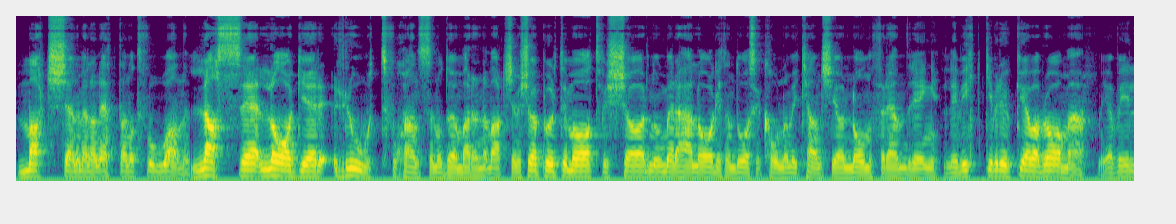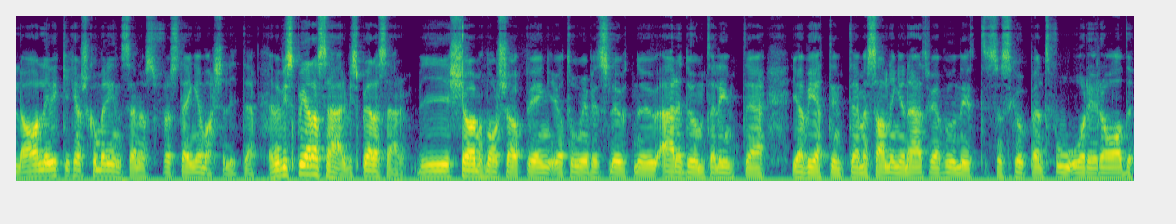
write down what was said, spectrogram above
Matchen mellan ettan och tvåan. Lasse Lagerroth får chansen att döma den här matchen. Vi kör på ultimat, vi kör nog med det här laget ändå. Ska kolla om vi kanske gör någon förändring. Lewicki brukar ju vara bra bra med. Jag vill, ja Lewicki kanske kommer in sen för att stänga matchen lite. Men vi spelar så här, vi spelar så här. Vi kör mot Norrköping, jag tog mig beslut nu. Är det dumt eller inte? Jag vet inte, men sanningen är att vi har vunnit Svenska cupen två år i rad.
